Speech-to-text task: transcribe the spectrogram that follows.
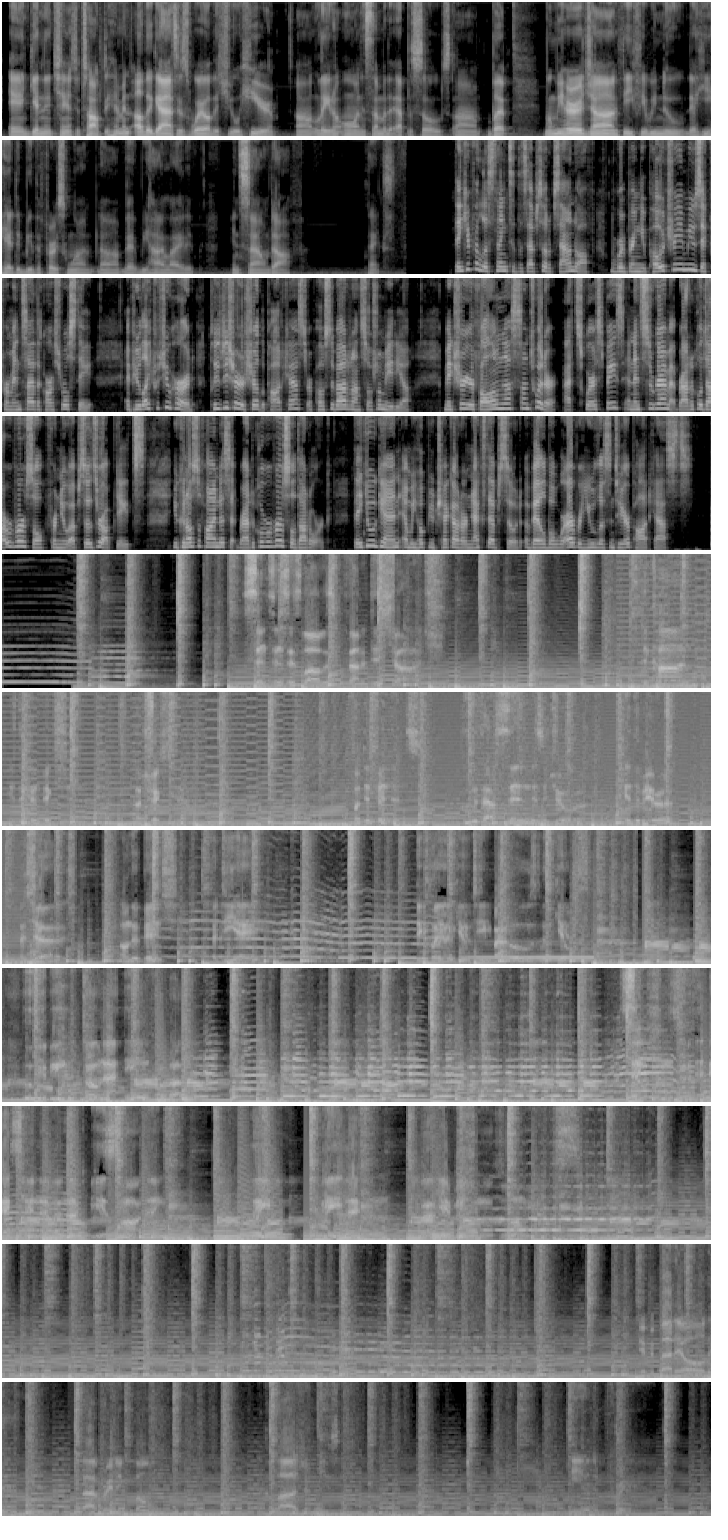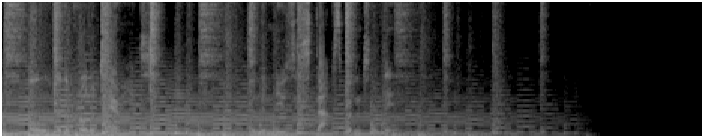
and getting a chance to talk to him and other guys as well that you'll hear uh, later on in some of the episodes. Um, but when we heard John Fifi, we knew that he had to be the first one uh, that we highlighted in Sound Off. Thanks. Thank you for listening to this episode of Sound Off, where we bring you poetry and music from inside the carceral state. If you liked what you heard, please be sure to share the podcast or post about it on social media. Make sure you're following us on Twitter at Squarespace and Instagram at radical.reversal for new episodes or updates. You can also find us at radicalreversal.org. Thank you again, and we hope you check out our next episode, available wherever you listen to your podcasts. Sentence is lawless without a discharge. Trickster. For defendants, who without sin is a juror. In the mirror, a judge. On the bench, a DA. Declared guilty by those Everybody all in, vibrating bone, a collage of music.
